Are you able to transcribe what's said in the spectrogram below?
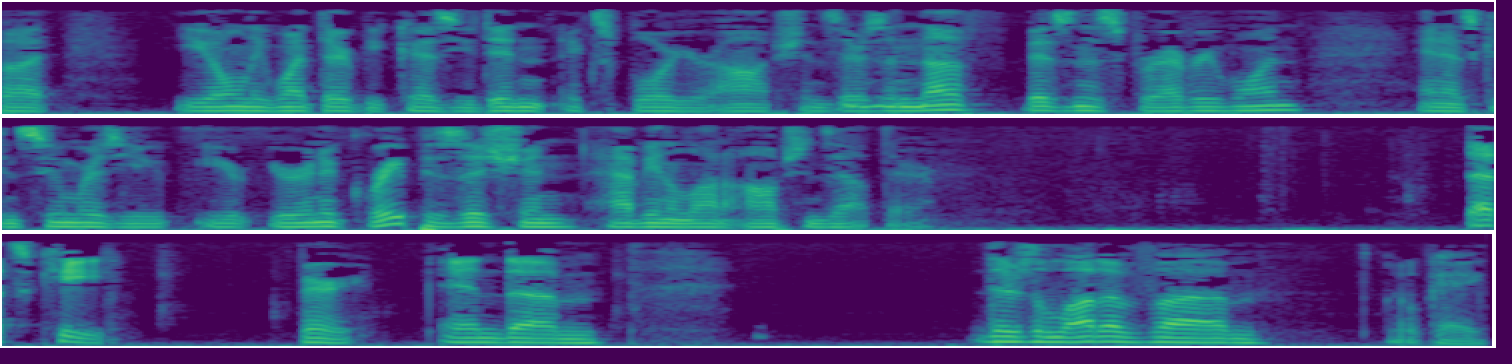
but you only went there because you didn't explore your options. There's enough business for everyone and as consumers you you're, you're in a great position having a lot of options out there. That's key. very. And um, there's a lot of um, okay,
